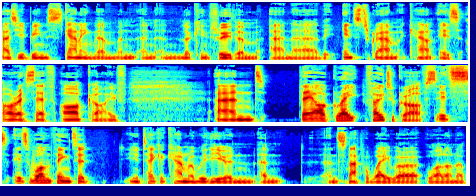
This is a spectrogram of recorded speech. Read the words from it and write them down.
as you've been scanning them and, and, and looking through them. And uh, the Instagram account is RSF Archive, and they are great photographs. It's it's one thing to you know, take a camera with you and and and snap away while, while on a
